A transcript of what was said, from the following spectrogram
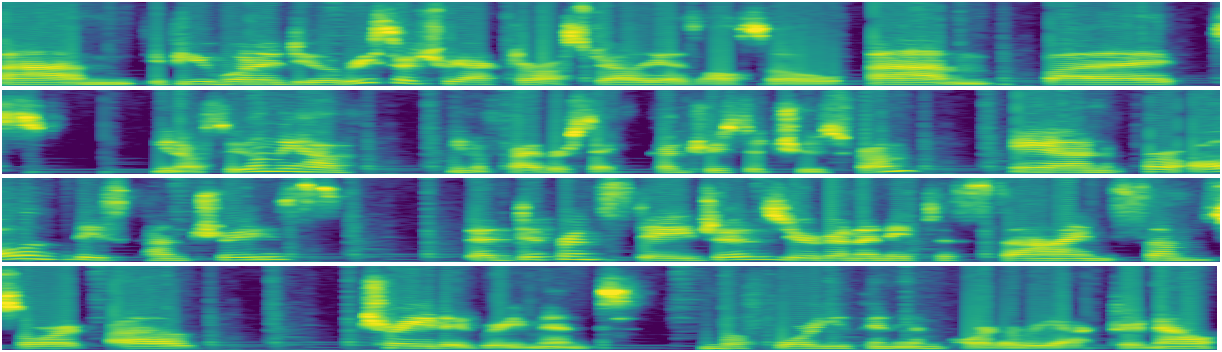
Um, if you want to do a research reactor, Australia is also. Um, but you know, so you only have you know five or six countries to choose from, and for all of these countries, at different stages, you're going to need to sign some sort of trade agreement before you can import a reactor. Now,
